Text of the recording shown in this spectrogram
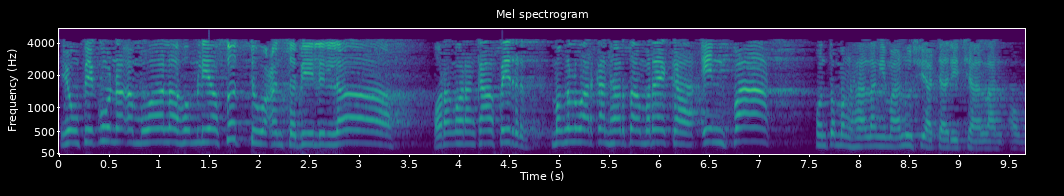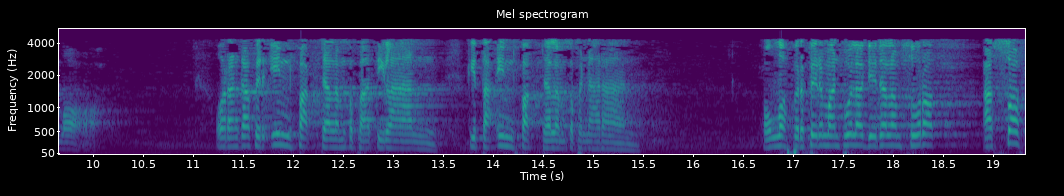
Yunfiquna amwalahum liyasuddu an sabilillah. Orang-orang kafir mengeluarkan harta mereka. Infak. Untuk menghalangi manusia dari jalan Allah. Orang kafir infak dalam kebatilan. Kita infak dalam kebenaran. Allah berfirman pula di dalam surat As-Saff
